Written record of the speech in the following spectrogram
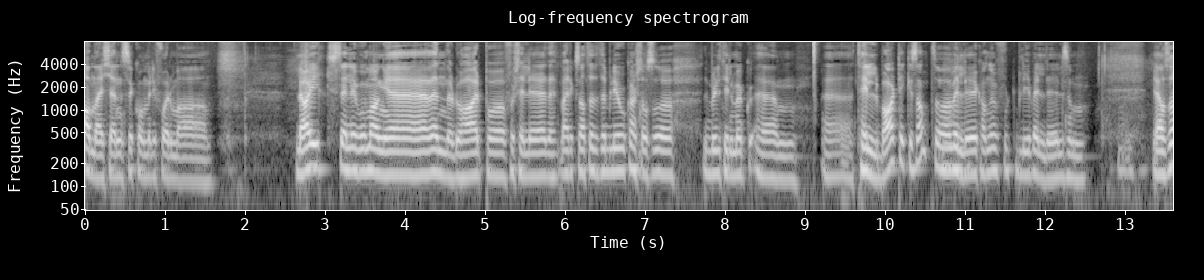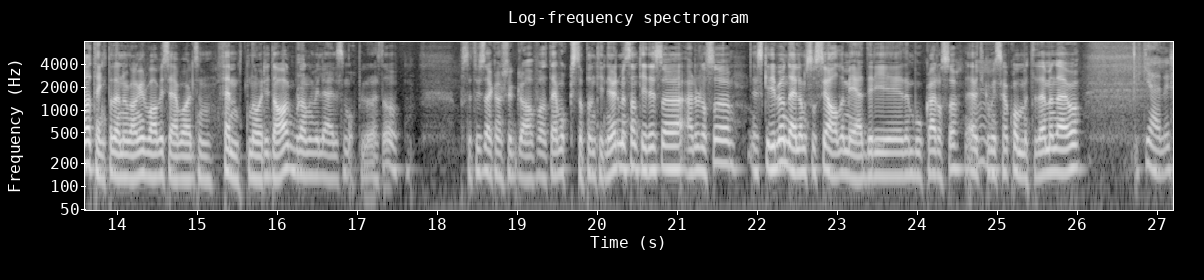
anerkjennelse kommer i form av likes, eller hvor mange venner du har på forskjellige nettverk. Sånn dette blir jo kanskje også Det blir til og med um, eh, tellbart, ikke sant. Og mm. veldig, kan jo fort bli veldig liksom Jeg også har tenkt på det noen ganger. Hva hvis jeg var liksom 15 år i dag? Hvordan ville jeg liksom oppleve dette? Og på sett vis er jeg kanskje glad for at jeg vokste opp på den tiden jeg gjør, men samtidig så er det vel også Jeg skriver jo en del om sosiale medier i den boka her også. Jeg vet ikke om vi skal komme til det, men det er jo ikke jeg heller.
